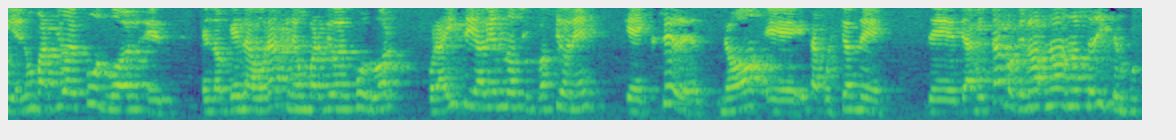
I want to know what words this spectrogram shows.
Y en un partido de fútbol, en, lo que es la vorágine de un partido de fútbol, por ahí sigue habiendo situaciones que exceden, ¿no? Eh, esta cuestión de, de, amistad, porque no, no, no se dicen pues,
